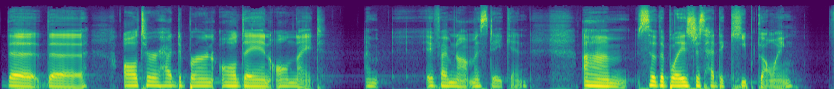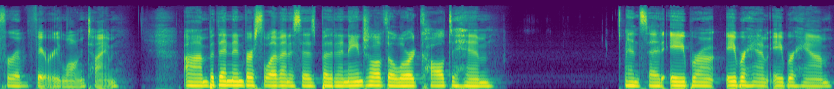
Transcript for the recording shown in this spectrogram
the the altar had to burn all day and all night. I'm, if I'm not mistaken. Um, so the blaze just had to keep going for a very long time. Um, but then in verse 11 it says, "But an angel of the Lord called to him and said, Abraham, Abraham."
